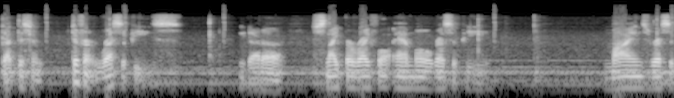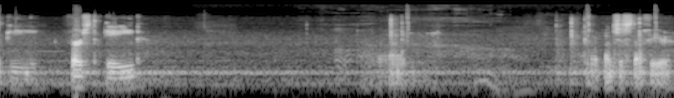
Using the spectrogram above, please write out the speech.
Got this in different recipes. You got a sniper rifle ammo recipe, mines recipe, first aid. Um, a bunch of stuff here.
